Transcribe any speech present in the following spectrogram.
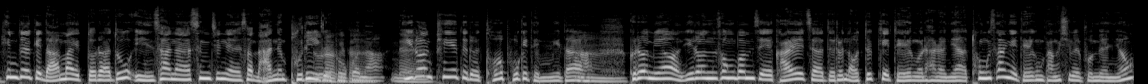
힘들게 남아 있더라도 인사나 승진에서 많은 불이익을 보거나 네. 이런 피해들을 더 보게 됩니다. 음. 그러면 이런 성범죄 가해자들은 어떻게 대응을 하느냐 통상의 대응 방식을 보면요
